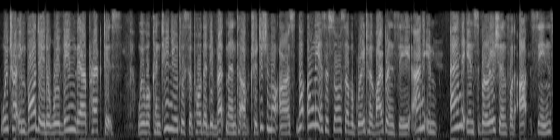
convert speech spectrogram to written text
which are embodied within their practice we will continue to support the development of traditional arts not only as a source of greater vibrancy and, in, and inspiration for the art scenes,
